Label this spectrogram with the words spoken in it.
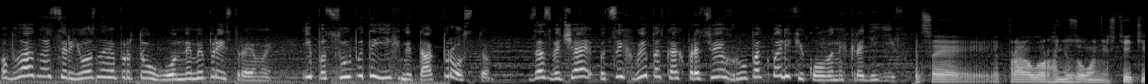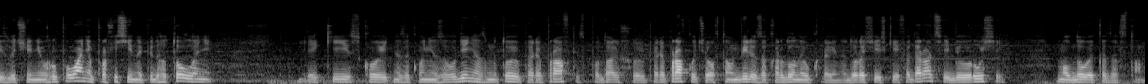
обладнують серйозними протиугонними пристроями, і поцупити їх не так просто. Зазвичай у цих випадках працює група кваліфікованих крадіїв. Це, як правило, організовані стійкі злочинні угрупування, професійно підготовлені, які скоюють незаконні заволодіння з метою переправки з подальшою переправку цього автомобіля за кордони України до Російської Федерації, Білорусі, Молдови, Казахстану.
